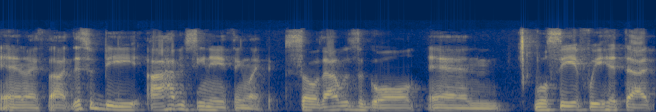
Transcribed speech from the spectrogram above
and I thought this would be I haven't seen anything like it. So that was the goal and we'll see if we hit that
